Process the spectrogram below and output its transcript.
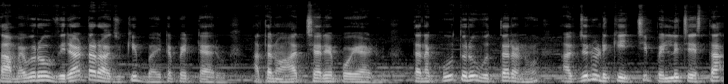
తామెవరో విరాటరాజుకి బయటపెట్టారు. అతను ఆశ్చర్యపోయాడు. తన కూతురు ఉత్తరను అర్జునుడికి ఇచ్చి పెళ్ళి చేస్తా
